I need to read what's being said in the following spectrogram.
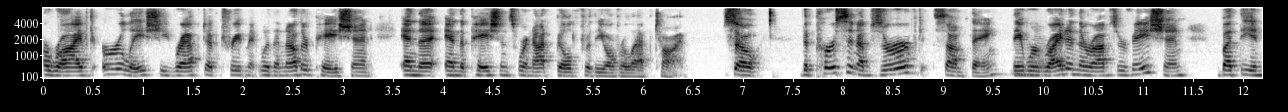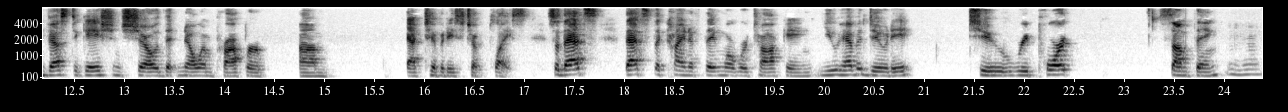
arrived early she wrapped up treatment with another patient and the and the patients were not billed for the overlap time so the person observed something they were Mhm. right in their observation but the investigation showed that no improper um, activities took place so that's that's the kind of thing where we're talking you have a duty to report something Mhm.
